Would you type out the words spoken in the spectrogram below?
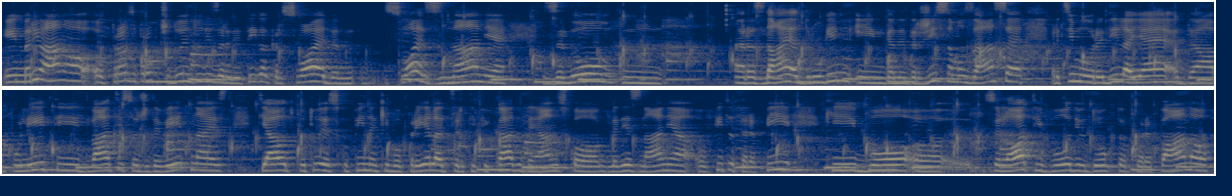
In Marijano eh, pravzaprav občudujem tudi zaradi tega, ker svoje, svoje znanje zelo. Um, razdaja drugim in ga ne drži samo zase. Recimo, uredila je, da poleti 2019 tja odpotuje skupina, ki bo prejela certifikat dejansko glede znanja o fitoterapiji, ki bo uh, celoti vodil dr. Korepanov,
